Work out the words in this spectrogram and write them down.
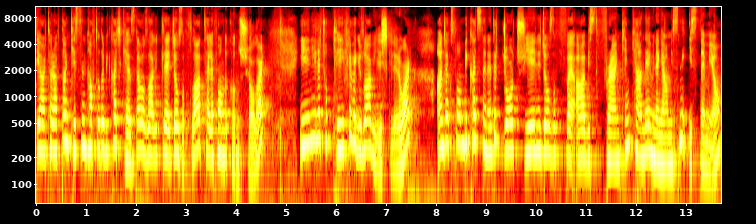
Diğer taraftan kesin haftada birkaç kez de özellikle Joseph'la telefonda konuşuyorlar. Yeğeniyle çok keyifli ve güzel bir ilişkileri var. Ancak son birkaç senedir George yeğeni Joseph ve abisi Frank'in kendi evine gelmesini istemiyor.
